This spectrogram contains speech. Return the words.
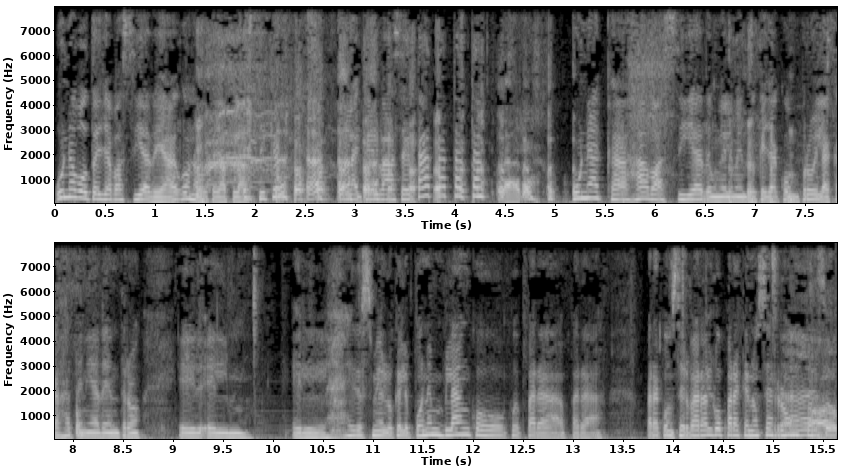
Una botella vacía de agua, una botella plástica, con la que él va a hacer ta, ta, ta, ta. Claro. Una caja vacía de un elemento que ella compró y la caja tenía dentro el, el, el ay Dios mío, lo que le ponen blanco pues, para, para para conservar algo para que no se rompa. Ah,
